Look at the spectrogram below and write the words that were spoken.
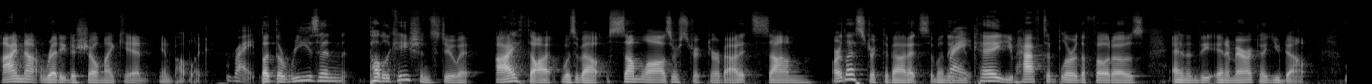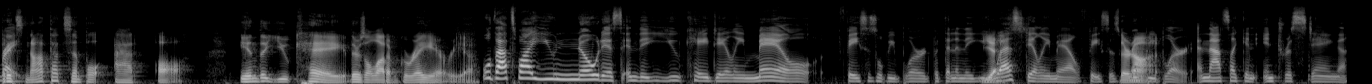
I'm not ready to show my kid in public. Right. But the reason publications do it, I thought, was about some laws are stricter about it, some are less strict about it. So, in the Right. UK, you have to blur the photos, and in, the, in America, you don't. But Right. it's not that simple at all. In the UK, there's a lot of gray area. Well, that's why you notice in the UK Daily Mail faces will be blurred, but then in the Yes. U.S. Daily Mail, faces They're won't be blurred, and that's like an interesting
